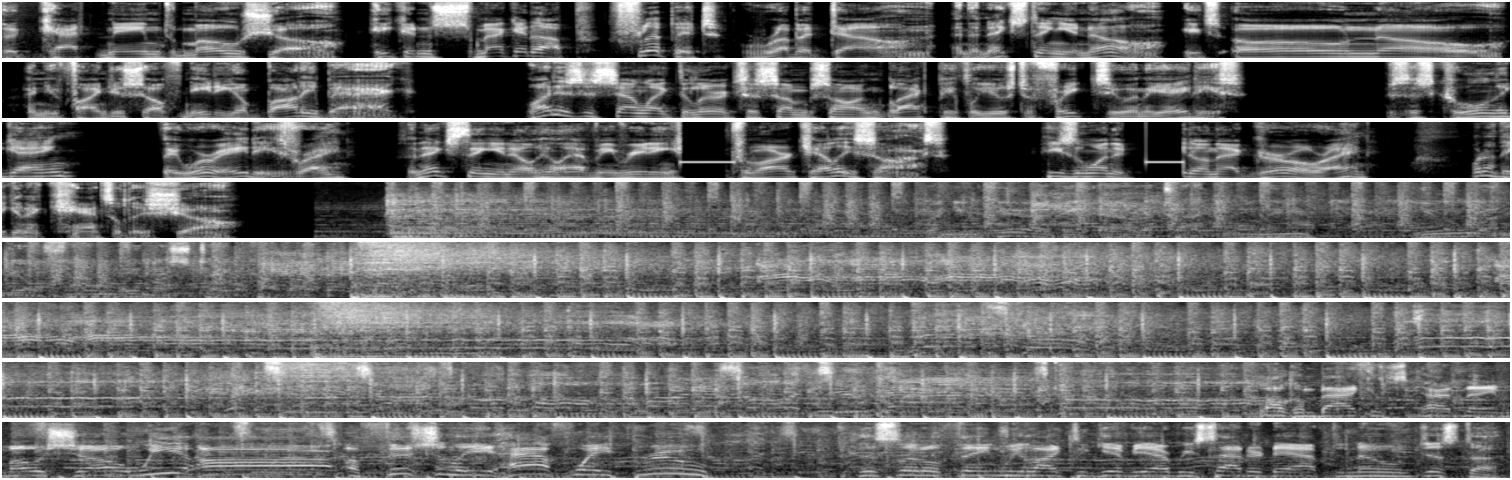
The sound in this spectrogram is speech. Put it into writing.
The cat named Moe Show. He can smack it up, flip it, rub it down, and the next thing you know, it's oh no, and you find yourself needing a body bag. Why does this sound like the lyrics of some song black people used to freak to in the 80s? Is this Kool and the Gang? They were 80s, right? The next thing you know, he'll have me reading from R. Kelly songs. He's the one that on that girl, right? When are they going to cancel this show? When you hear the air must take cover. Welcome back. It's the Cat Moe Show. We are officially halfway through this little thing we like to give you every Saturday afternoon. Just a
